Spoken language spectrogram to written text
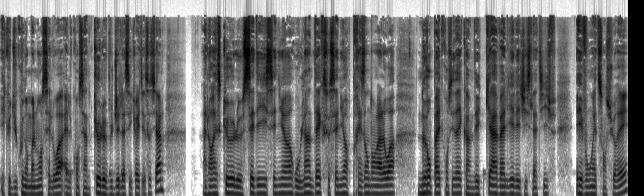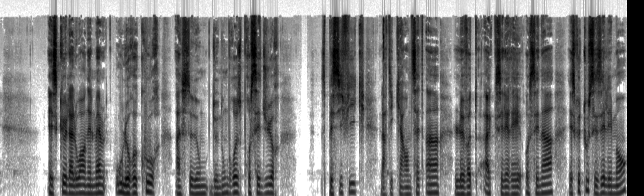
et que du coup normalement ces lois elles concernent que le budget de la sécurité sociale. Alors est-ce que le CDI senior ou l'index senior présent dans la loi ne vont pas être considérés comme des cavaliers législatifs et vont être censurés? Est-ce que la loi en elle-même ou le recours à de nombreuses procédures spécifiques, l'article 47.1, le vote accéléré au Sénat, est-ce que tous ces éléments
